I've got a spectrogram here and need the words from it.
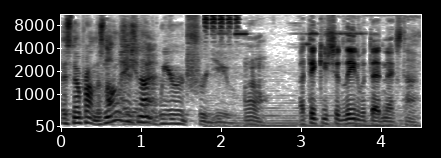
It's no problem. As long as it's not weird for you. Oh, I think you should lead with that next time.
